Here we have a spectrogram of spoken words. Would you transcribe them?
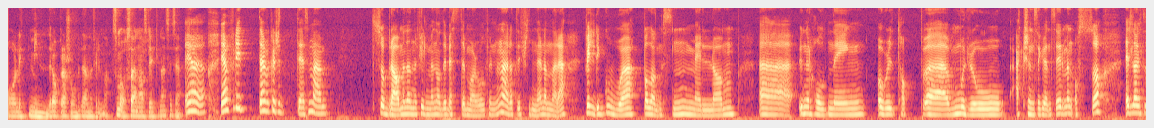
og litt mindre operasjoner i denne filmen. Da, som også er en av styrkene, syns jeg. Ja, ja. ja, fordi det er vel kanskje det som er så bra med denne filmen og de beste Marvel-filmene, er at de finner den derre veldig gode balansen mellom eh, underholdning, over the top, eh, moro, actionsekvenser, men også et slags,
